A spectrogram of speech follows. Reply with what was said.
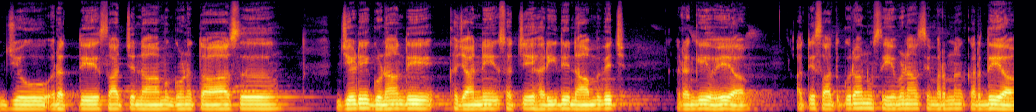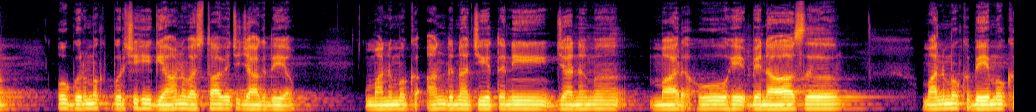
ਜੋ ਰਤੇ ਸਚ ਨਾਮ ਗੁਣ ਤਾਸ। ਜਿਹੜੇ ਗੁਣਾਂ ਦੇ ਖਜ਼ਾਨੇ ਸੱਚੇ ਹਰੀ ਦੇ ਨਾਮ ਵਿੱਚ ਰੰਗੇ ਹੋਏ ਆ ਅਤੇ ਸਤਿਗੁਰਾਂ ਨੂੰ ਸੇਵਣਾ, ਸਿਮਰਨ ਕਰਦੇ ਆ, ਉਹ ਗੁਰਮੁਖ ਪੁਰਸ਼ ਹੀ ਗਿਆਨ ਅਵਸਥਾ ਵਿੱਚ ਜਾਗਦੇ ਆ। ਮਨਮੁਖ ਅੰਧ ਨਾ ਚੇਤਨੀ ਜਨਮ ਮਰ ਹੋਏ ਬਿਨਾਸ਼। ਮਨਮੁਖ, ਬੇਮੁਖ,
